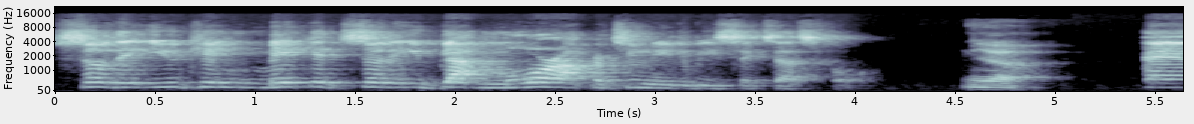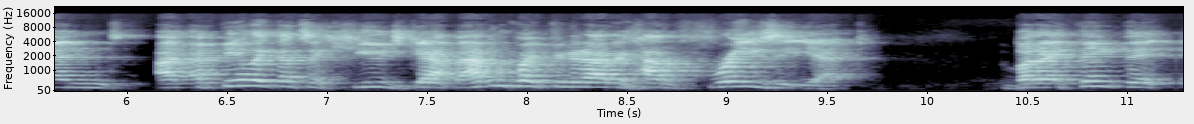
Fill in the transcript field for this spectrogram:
so that you can make it so that you've got more opportunity to be successful? Yeah. And I, I feel like that's a huge gap. I haven't quite figured out how to phrase it yet, but I think that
